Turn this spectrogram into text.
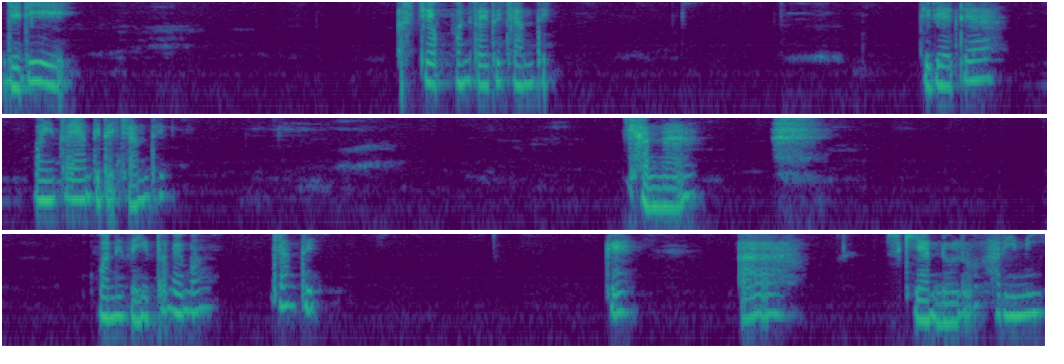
Jadi setiap wanita itu cantik. Tidak ada wanita yang tidak cantik. Karena wanita itu memang cantik. Oke. Okay. Uh, eh, Sekian dulu hari ini.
